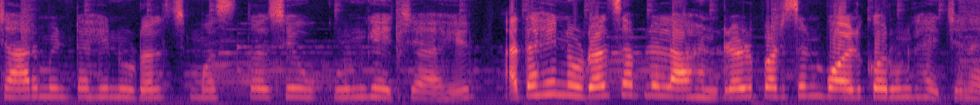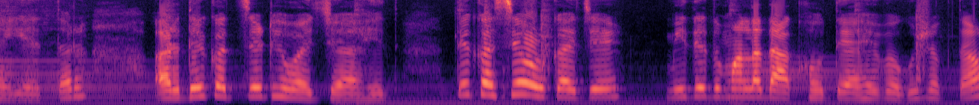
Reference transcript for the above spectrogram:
चार मिनटं हे नूडल्स मस्त असे उकळून घ्यायचे आहेत. आता हे नूडल्स आपल्याला हंड्रेड पर्सेंट बॉईल करून घ्यायचे नाही आहेत तर अर्धे कच्चे ठेवायचे आहेत. ते कसे ओळखायचे? मी ते तुम्हाला दाखवते आहे बघू शकता.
